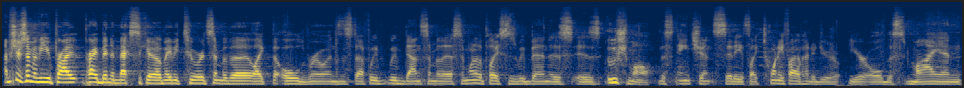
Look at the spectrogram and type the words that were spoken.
I'm sure some of you probably, probably been to Mexico, maybe toured some of the like the old ruins and stuff. We've, we've done some of this, and one of the places we've been is, is Uxmal, this ancient city. It's like 2,500 year, year old. This Mayan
